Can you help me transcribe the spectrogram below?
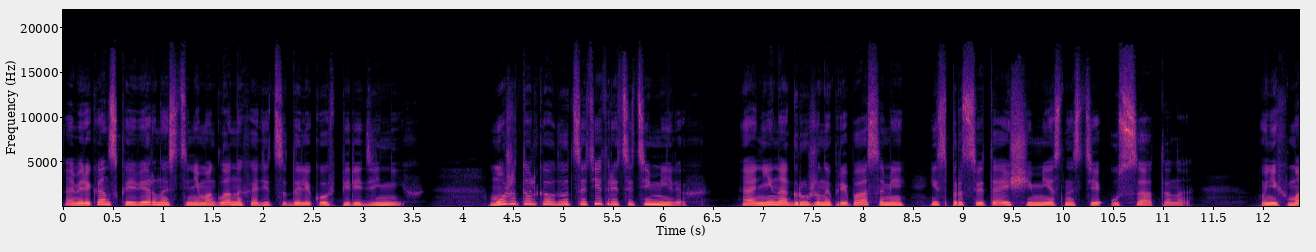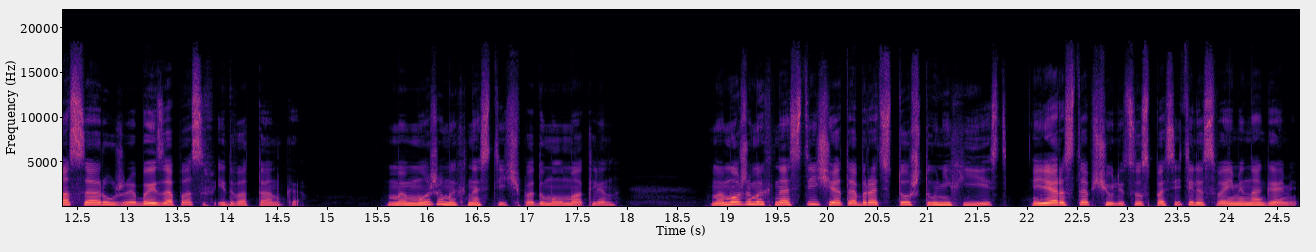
Американская верность не могла находиться далеко впереди них. Может, только в 20-30 милях. Они нагружены припасами из процветающей местности у Саттона. У них масса оружия, боезапасов и два танка. «Мы можем их настичь», — подумал Маклин. «Мы можем их настичь и отобрать то, что у них есть. Я растопчу лицо Спасителя своими ногами,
